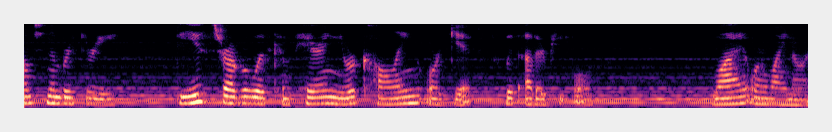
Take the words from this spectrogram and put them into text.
Prompt number three Do you struggle with comparing your calling or gifts with other people's? Why or why not?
